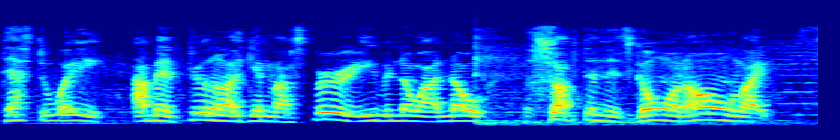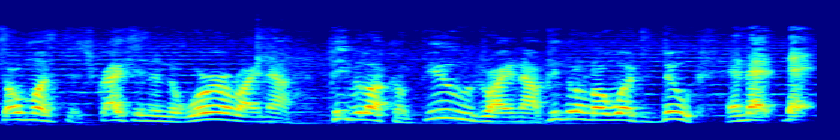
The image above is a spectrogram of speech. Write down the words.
that's the way I've been feeling like in my spirit, even though I know something is going on, like so much distraction in the world right now. People are confused right now. People don't know what to do. And that, that,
